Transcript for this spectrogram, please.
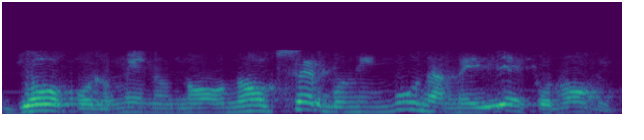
yo por lo menos no, no observo ninguna medida económica.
